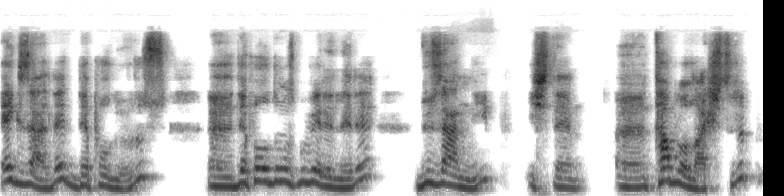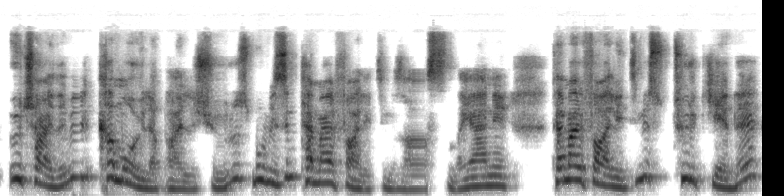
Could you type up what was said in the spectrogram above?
Excel'de depoluyoruz. E, depolduğumuz bu verileri düzenleyip işte e, tablolaştırıp 3 ayda bir kamuoyuyla paylaşıyoruz. Bu bizim temel faaliyetimiz aslında. Yani temel faaliyetimiz Türkiye'de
